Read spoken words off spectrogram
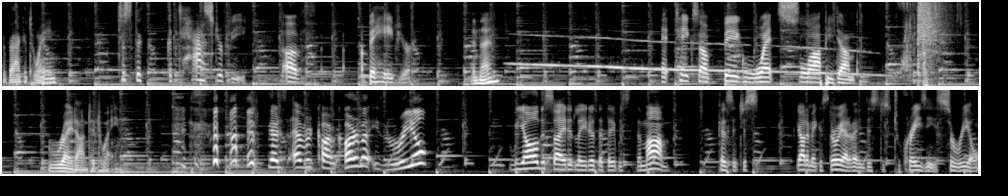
look back at Dwayne. Just the catastrophe of behavior. And then, It takes a big, wet, sloppy dump. right onto Dwayne. If there's ever karma, karma is real. We all decided later that it was the mom, because it just got to make a story out of it. This is just too crazy. It's surreal.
